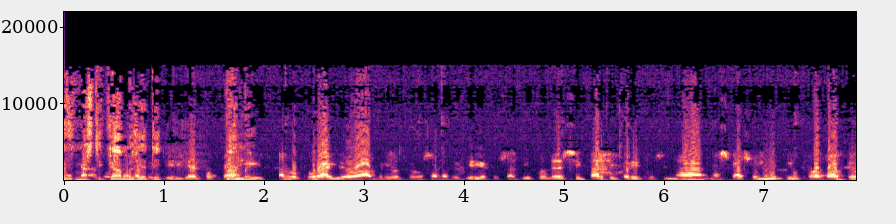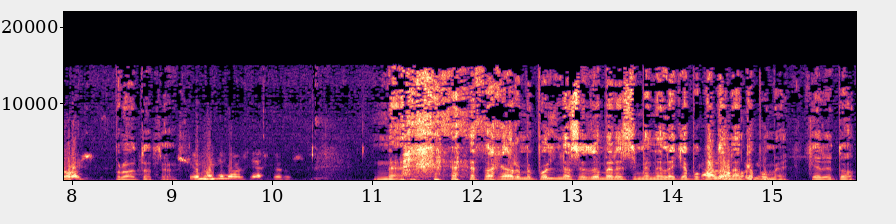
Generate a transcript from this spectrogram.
διαφημιστικά καλό μας γιατί Σαββατοκύριακο, πάμε- καλή- Καλό κουράγιο αύριο το Σαββατοκύριακο στους αντίποδες. Υπάρχει περίπτωση να, να σκάσω νύχτη, πρώτα ο Θεός πρώτο Θεός και ο Μανίλαος δεύτερος. Ναι, θα χαρούμε πολύ να σε δούμε ρε Σιμενέλα και από Καλό κοντά να τα απόγευμα. πούμε. Χαιρετώ.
